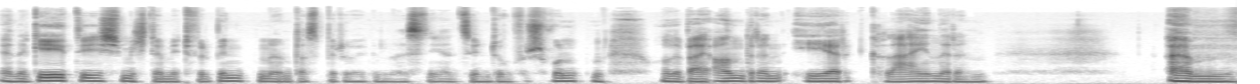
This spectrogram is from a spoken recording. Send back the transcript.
energetisch mich damit verbinden und das beruhigen, dann ist die Entzündung verschwunden. Oder bei anderen eher kleineren ähm,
